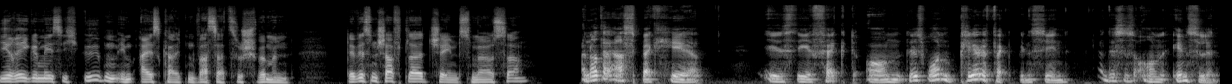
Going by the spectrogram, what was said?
die regelmäßig üben, im eiskalten Wasser zu schwimmen? Der Wissenschaftler James Mercer. Another aspect here is the effect on, there's one clear effect been seen, and this is on insulin.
